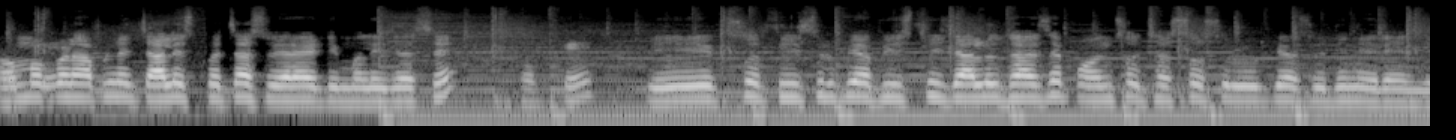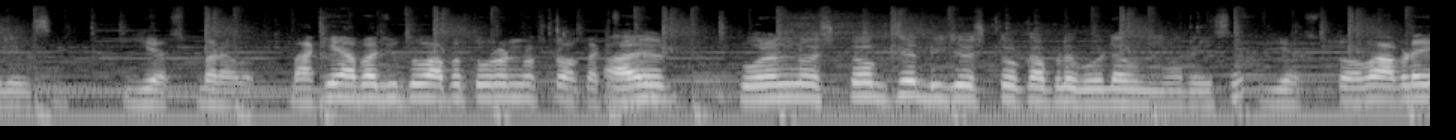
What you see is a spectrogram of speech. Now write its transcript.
આમાં પણ આપણે ચાલીસ પચાસ વેરાયટી મળી જશે. ઓકે એ એકસો ત્રીસ રૂપિયા પીસથી ચાલુ થશે પાંચસો છસો રૂપિયા સુધીની રેન્જ રહેશે. યસ બરાબર. બાકી આ બાજુ તો આપણે તોરણનો સ્ટોક આ છે તોરણનો સ્ટોક છે બીજો સ્ટોક આપણે ગોડાઉનમાં રહેશે. યસ તો હવે આપણે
